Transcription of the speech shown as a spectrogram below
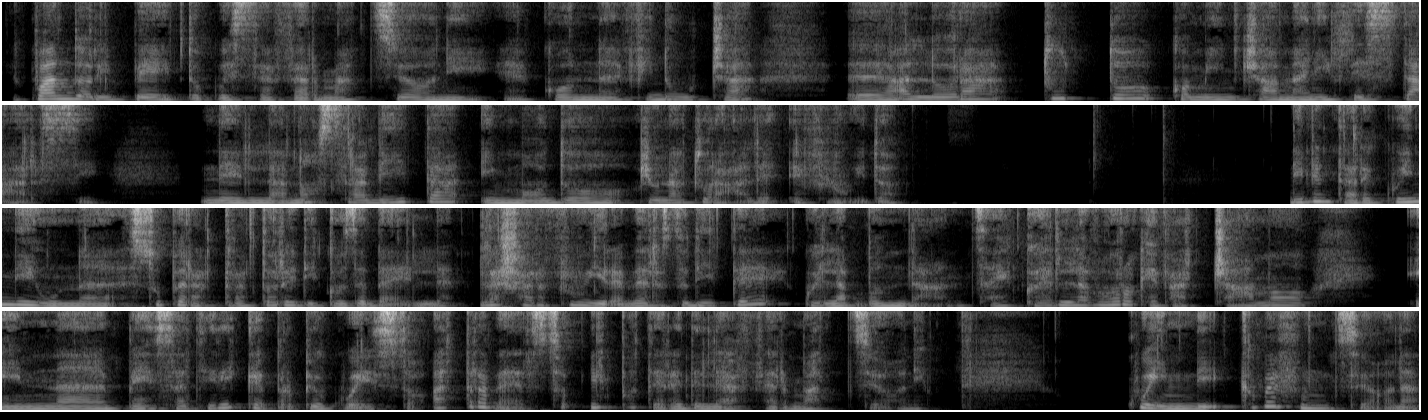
e quando ripeto queste affermazioni eh, con fiducia, eh, allora tutto comincia a manifestarsi nella nostra vita in modo più naturale e fluido. Diventare quindi un super attrattore di cose belle, lasciare fluire verso di te quell'abbondanza. Ecco, il lavoro che facciamo in Pensati Ricca è proprio questo, attraverso il potere delle affermazioni. Quindi, come funziona?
